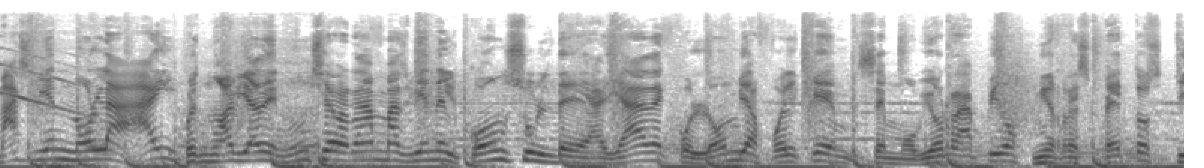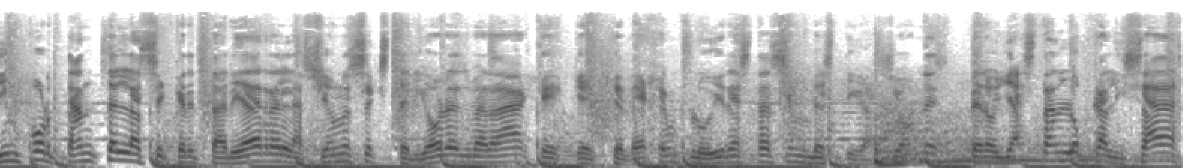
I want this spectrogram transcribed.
más bien no la hay. Pues no había denuncia, ¿verdad? Más bien el cónsul de allá de Colombia fue el que se movió rápido. Mis respetos. Qué importante la Secretaría de Relaciones Exteriores, ¿verdad? Que, que, dejen fluir estas investigaciones, pero ya están localizadas.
